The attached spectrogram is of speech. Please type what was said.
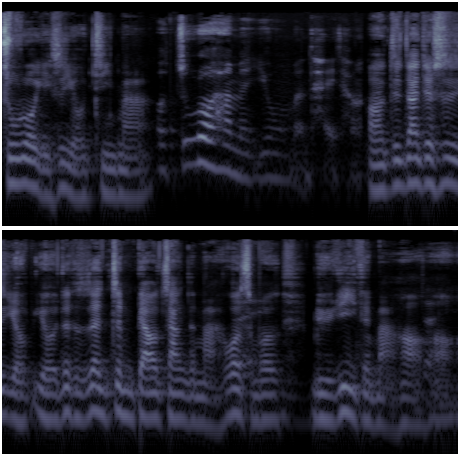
猪肉也是有机吗？哦，猪肉他们用我们台糖啊，这那就是有有那个认证标章的嘛，或者什么履历的嘛，哈哈。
